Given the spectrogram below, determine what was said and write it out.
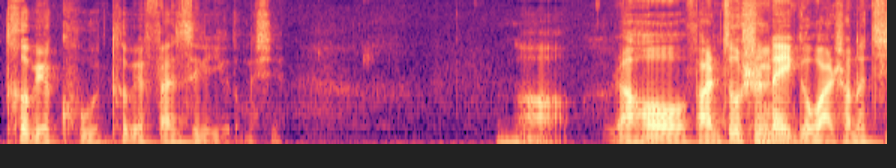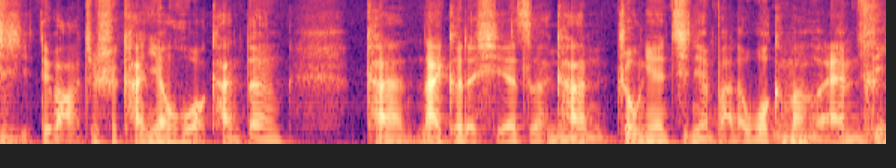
特别酷、特别 fancy 的一个东西啊。然后反正都是那个晚上的记忆，对吧？就是看烟火、看灯、看耐克的鞋子、看周年纪念版的 Walkman 和 MD。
